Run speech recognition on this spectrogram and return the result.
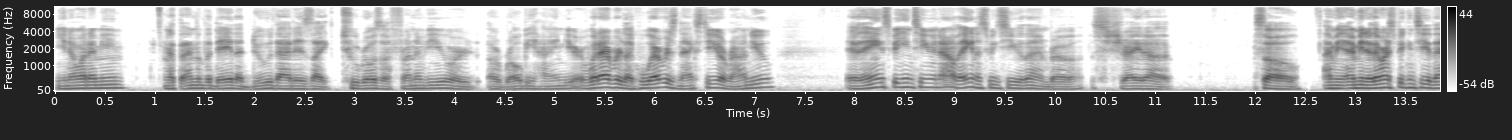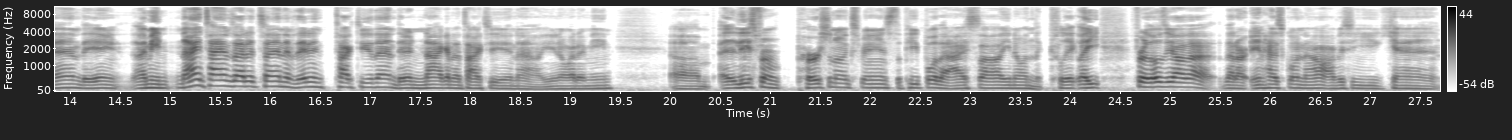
you know what I mean? At the end of the day, that dude that is like two rows in front of you or a row behind you or whatever, like whoever's next to you around you, if they ain't speaking to you now, they gonna speak to you then, bro. Straight up. So I mean, I mean, if they weren't speaking to you then, they ain't. I mean, nine times out of ten, if they didn't talk to you then, they're not gonna talk to you now. You know what I mean? Um, at least from personal experience, the people that I saw, you know, in the clique, like for those of y'all that that are in high school now, obviously you can't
